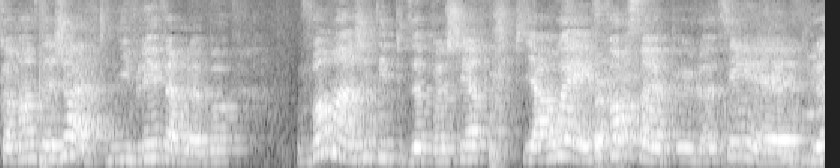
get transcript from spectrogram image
tu commences déjà à te niveler vers le bas. Va manger tes pizzas pochettes, puis ah ouais, force un peu, là, tu sais. euh, puis là,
